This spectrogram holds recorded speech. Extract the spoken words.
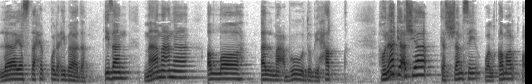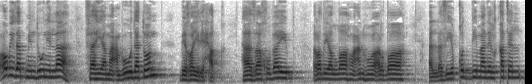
لا يستحق العبادة. اذا ما معنى الله المعبود بحق؟ هناك أشياء كالشمس والقمر عبدت من دون الله فهي معبودة بغير حق. هذا خبيب رضي الله عنه وأرضاه الذي قدم للقتل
